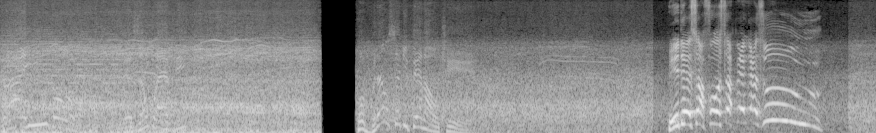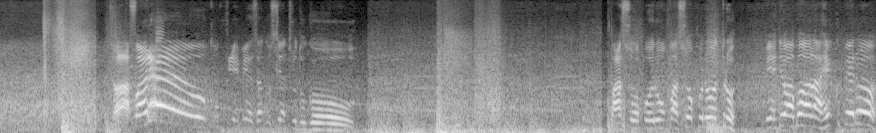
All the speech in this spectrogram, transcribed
Traído. Lesão leve. Cobrança de pênalti. Me dê essa força, pega azul! Tafarel com firmeza no centro do gol. Passou por um, passou por outro. Perdeu a bola, recuperou.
